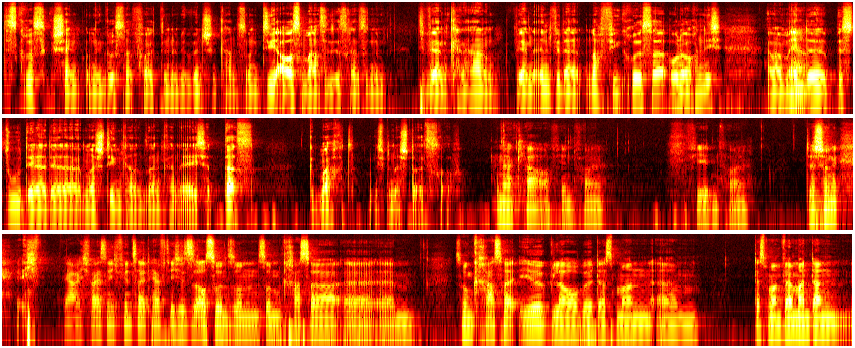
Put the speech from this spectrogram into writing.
das größte Geschenk und den größten Erfolg, den du dir wünschen kannst. Und die Ausmaße, die das Ganze nimmt, die werden, keine Ahnung, werden entweder noch viel größer oder auch nicht. Aber am ja. Ende bist du der, der da immer stehen kann und sagen kann, ey, ich habe das gemacht und ich bin da stolz drauf. Na klar, auf jeden Fall. Auf jeden Fall. Das ist schon, ich, ja, ich weiß nicht, ich finde es halt heftig. Es ist auch so, so, ein, so ein krasser, äh, ähm, so ein krasser Irrglaube, dass man, ähm, dass man, wenn man dann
